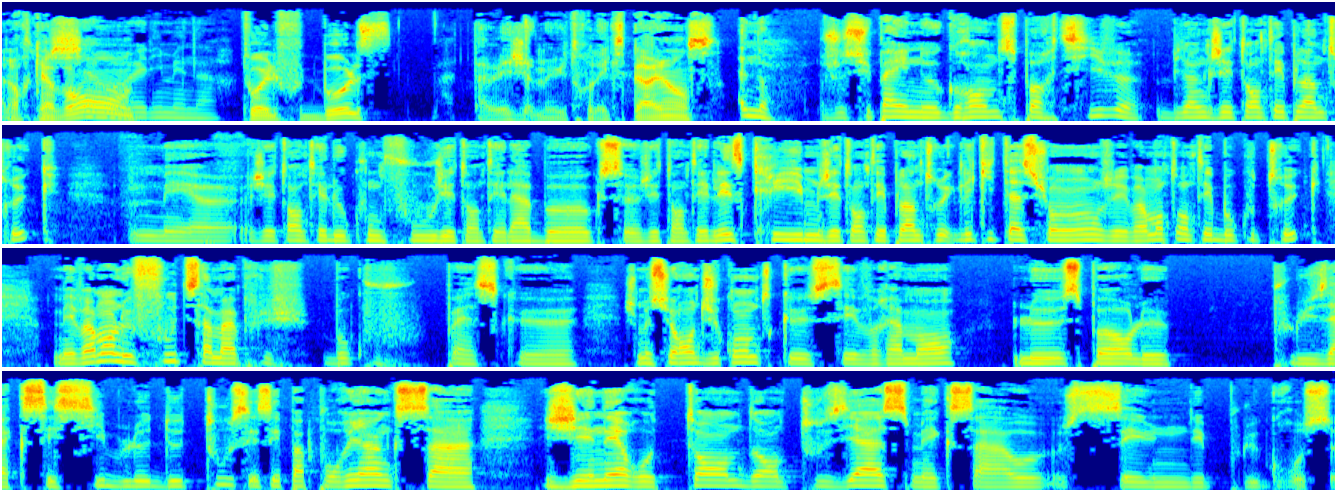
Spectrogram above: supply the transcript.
Alors qu'avant, toi et le football, t'avais jamais eu trop d'expérience. Non, je suis pas une grande sportive, bien que j'ai tenté plein de trucs. Mais euh, j'ai tenté le kung-fu, j'ai tenté la boxe, j'ai tenté l'escrime, j'ai tenté plein de trucs, l'équitation, j'ai vraiment tenté beaucoup de trucs. Mais vraiment le foot, ça m'a plu beaucoup parce que je me suis rendu compte que c'est vraiment le sport le plus accessible de tous et c'est pas pour rien que ça génère autant d'enthousiasme et que ça c'est une des plus grosses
